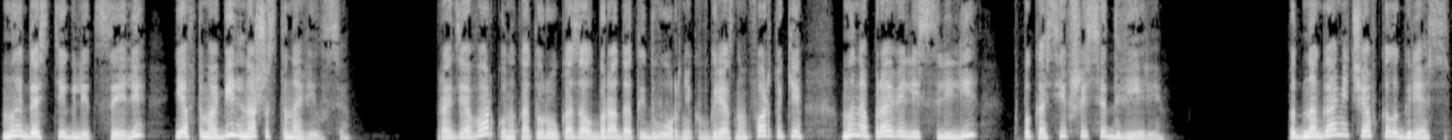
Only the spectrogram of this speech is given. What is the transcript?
мы достигли цели, и автомобиль наш остановился. Пройдя в арку, на которую указал бородатый дворник в грязном фартуке, мы направились с Лили к покосившейся двери. Под ногами чавкала грязь.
